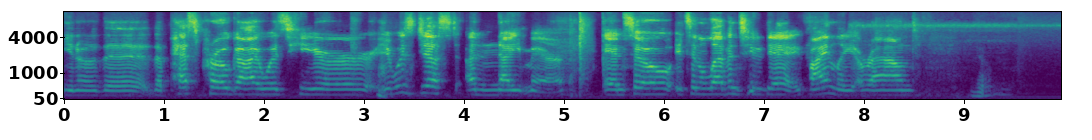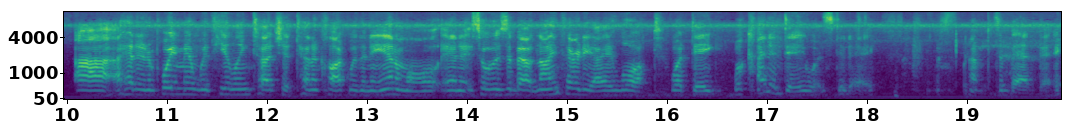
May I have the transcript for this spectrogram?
you know the the pest pro guy was here it was just a nightmare and so it's an 11-2 day finally around yeah. uh, i had an appointment with healing touch at 10 o'clock with an animal and it, so it was about 9.30 i looked what day what kind of day was today it's a bad day.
